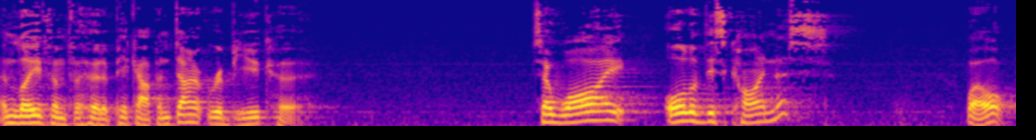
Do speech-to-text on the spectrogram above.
and leave them for her to pick up and don't rebuke her. So, why all of this kindness? Well,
